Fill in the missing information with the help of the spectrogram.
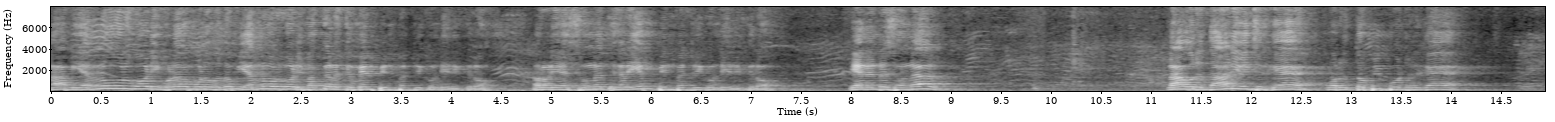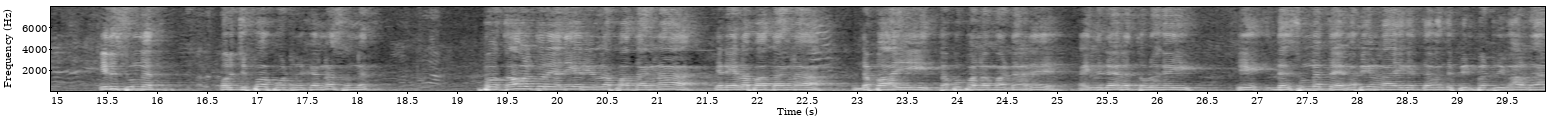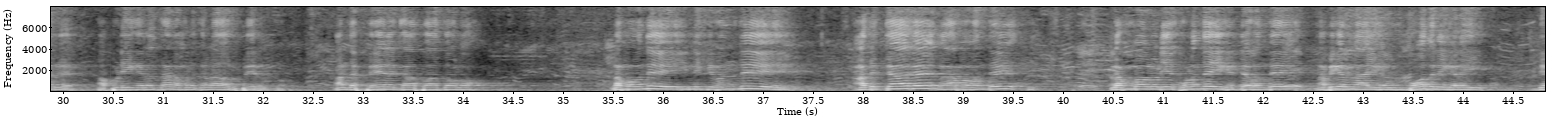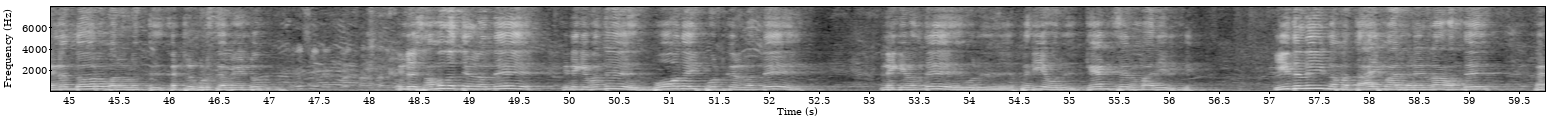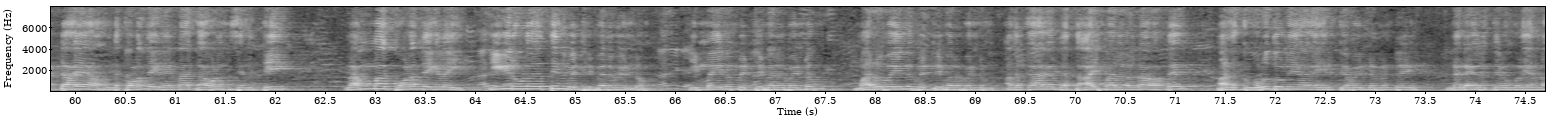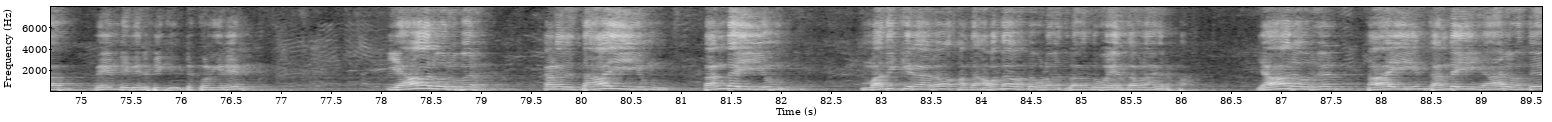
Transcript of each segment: நாம் இருநூறு கோடி உலகம் முழுவதும் இருநூறு கோடி மக்களுக்கு மேல் பின்பற்றி கொண்டிருக்கிறோம். அவருடைய சுண்ணத்துகளையும் பின்பற்றி கொண்டிருக்கிறோம். ஏனென்று சொன்னால் நான் ஒரு தாடி வச்சிருக்கேன் ஒரு தொப்பி போட்டிருக்கேன் இது சுன்னத். ஒரு ஜிப்பா போட்டிருக்கேன்னா சுன்னத். இப்போ காவல்துறை அதிகாரி எல்லாம் பார்த்தாங்கன்னா என்னை எல்லாம் பார்த்தாங்கன்னா இந்த பாய் தப்பு பண்ண மாட்டாரு. ஐந்து நேர தொழுகை இ- இந்த சுண்ணத்தை நபிகள் நாயகத்தை வந்து பின்பற்றி வாழ்றாரு. அப்படிங்கிறது தான் நம்மளுக்கெல்லாம் ஒரு பேர் இருக்கும். அந்த பேரை காப்பாற்றணும் நம்ம வந்து இன்னைக்கு வந்து அதுக்காக நாம் வந்து நம்மளுடைய குழந்தைகிட்ட வந்து நபிகள் நாயகன் போதனைகளை தினந்தோறும் அவர்களுக்கு கற்றுக் கொடுக்க வேண்டும். இன்று சமூகத்தில் வந்து இன்னைக்கு வந்து போதை பொருட்கள் வந்து இன்னைக்கு வந்து ஒரு பெரிய ஒரு கேன்சர் மாதிரி இருக்கு. இதுலேயும் நம்ம தாய்மார்கள் எல்லாம் வந்து கட்டாயம் அந்த குழந்தைகள் எல்லாம் கவனம் செலுத்தி நம்ம குழந்தைகளை ஈருலகத்தில் வெற்றி பெற வேண்டும். இம்மையிலும் வெற்றி பெற வேண்டும். மறுமையிலும் வெற்றி பெற வேண்டும். அதற்காக இந்த தாய்மார்கள்லாம் வந்து அதுக்கு உறுதுணையாக இருக்க வேண்டும் என்று இந்த நேரத்தில் உங்களை எல்லாம் வேண்டி விரும்பி கேட்டுக்கொள்கிறேன். யார் ஒருவர் தனது தாயையும் தந்தையையும் மதிக்கிறாரோ அந்த அவன் தான் வந்து உலகத்தில் வந்து உயர்ந்தவனாக இருப்பான். யார் அவர்கள் தாயையும் தந்தையும் யார் வந்து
